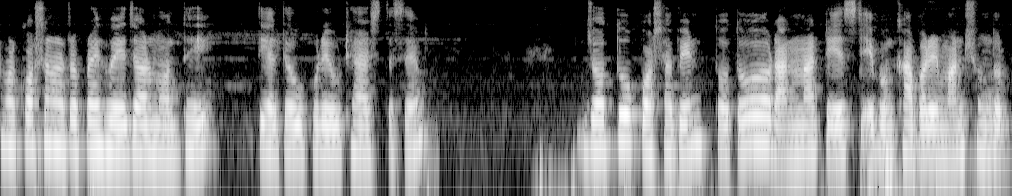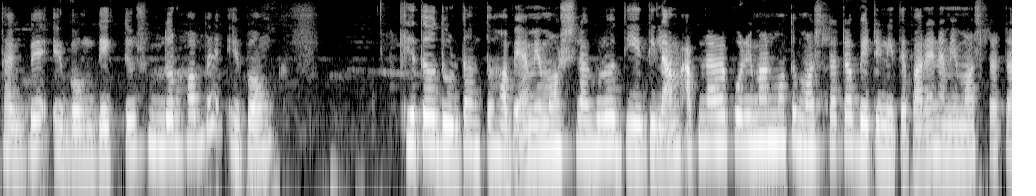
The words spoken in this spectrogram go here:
আমার কষানোটা প্রায় হয়ে যাওয়ার মধ্যেই তেলটা উপরে উঠে আসতেছে। যত কষাবেন তত রান্নার টেস্ট এবং খাবারের মান সুন্দর থাকবে এবং দেখতেও সুন্দর হবে এবং খেতেও দুর্দান্ত হবে। আমি মশলাগুলো দিয়ে দিলাম। আপনারা পরিমাণ মতো মশলাটা বেটে নিতে পারেন। আমি মশলাটা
